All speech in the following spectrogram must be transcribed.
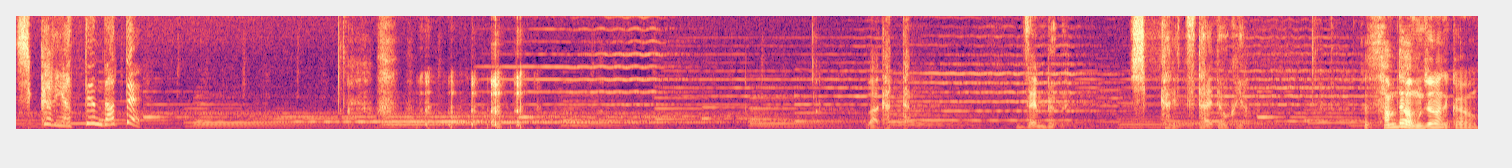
しっかりやってんだってわかった全部 しっかり伝えておくよ 3대가 문제라니까요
